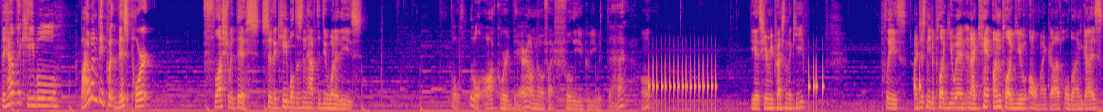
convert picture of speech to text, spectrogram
They have the cable, why wouldn't they put this port flush with this so the cable doesn't have to do one of these? A little, little awkward there. I don't know if I fully agree with that. Oh. You guys hear me pressing the key? please. I just need to plug you in and I can't unplug you. Oh my god, hold on guys.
